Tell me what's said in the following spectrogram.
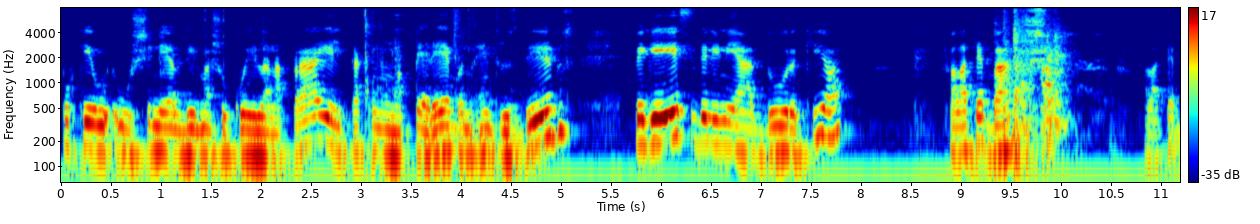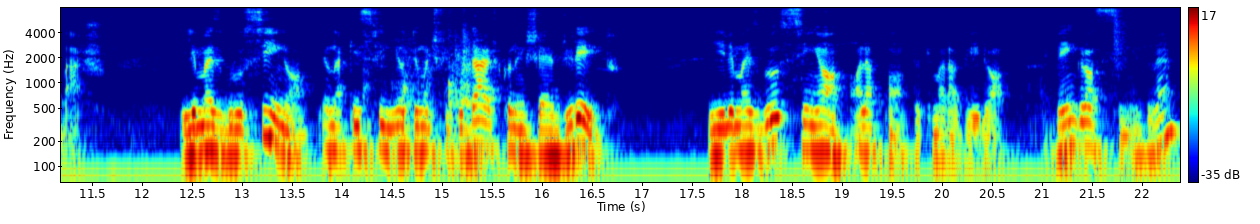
porque o, o, chinelo dele machucou ele lá na praia, ele tá com uma pereba entre os dedos. Peguei esse delineador aqui, ó. Falar até baixo. Falar até baixo. Ele é mais grossinho, ó. Eu naqueles fininhos eu tenho uma dificuldade, porque eu não enxergo direito. E ele é mais grossinho, ó. Olha a ponta, que maravilha, ó. Bem grossinho, tá vendo?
